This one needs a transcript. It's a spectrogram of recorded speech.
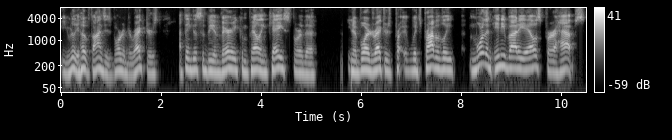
you really hope finds these board of directors I think this would be a very compelling case for the, you know, board of directors, which probably more than anybody else, perhaps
